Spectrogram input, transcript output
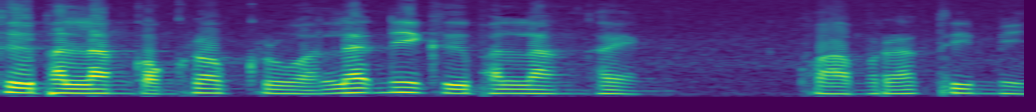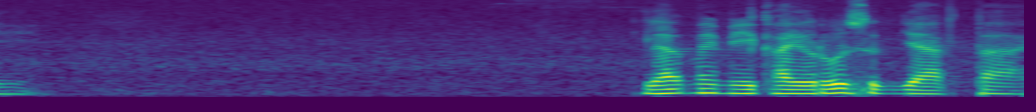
คือพลังของครอบครัว และนี่คือพลังแห่งความรักที่มี และไม่มีใครรู้สึกอยากตาย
